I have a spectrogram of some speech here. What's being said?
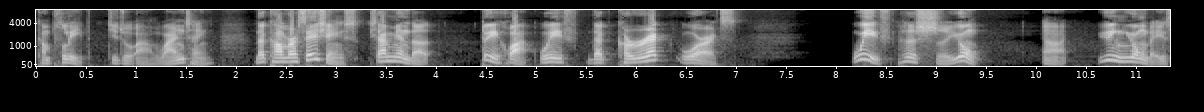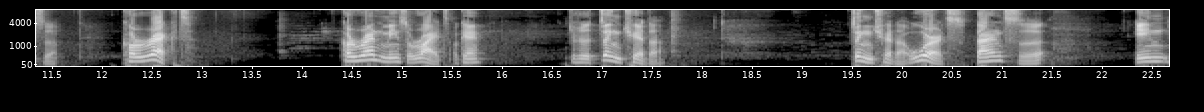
complete 记住啊，完成 the conversations 下面的对话 with the correct words。with 是使用啊，运用的意思。correct，correct means right，OK，就是正确的， 正确的 words 单词。in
